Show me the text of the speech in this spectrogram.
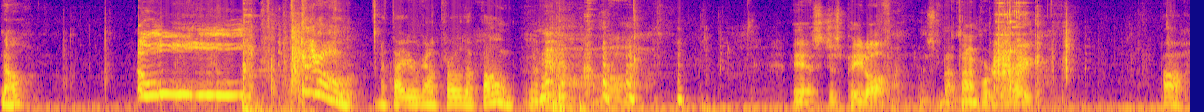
No. Thought you were going to throw the phone. Yeah, it's just paid off. It's about time for it to break. Oh,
